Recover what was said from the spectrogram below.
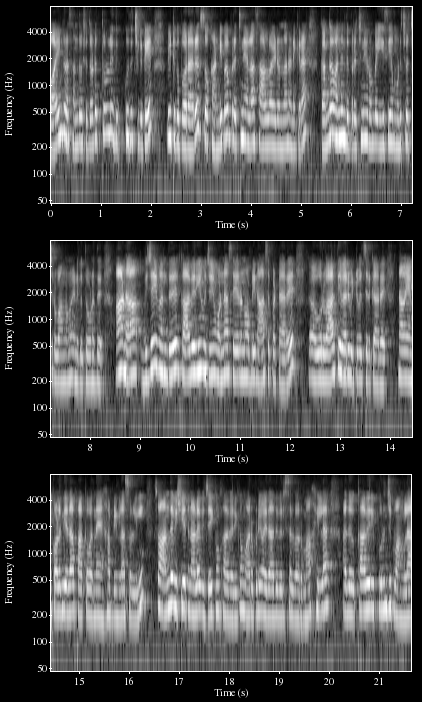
பயங்கர சந்தோஷத்தோட துள்ளி குதிச்சுக்கிட்டே வீட்டுக்கு போகிறாரு ஸோ கண்டிப்பாக பிரச்சனையெல்லாம் சால்வ் ஆகிடும் தான் நினைக்கிறேன். கங்கா வந்து இந்த பிரச்சனையை ரொம்ப ஈஸியாக முடிச்சு வச்சிருவாங்கன்னு எனக்கு தோணுது. ஆனால் விஜய் வந்து காவேரியும் விஜயும் ஒன்றா சேரணும் அப்படின்னு ஆசைப்பட்டாரு. ஒரு வார்த்தையை வேறு விட்டு வச்சிருக்காரு. நான் என் குழந்தைய தான் பார்க்க வந்தேன் அப்படின்லாம் சொல்லி. ஸோ அந்த விஷயத்தினால விஜய்க்கும் காவேரிக்கும் மறுபடியும் ஏதாவது விரிசல் வருமா? இல்லை அது காவேரி புரிஞ்சுக்குவாங்களா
